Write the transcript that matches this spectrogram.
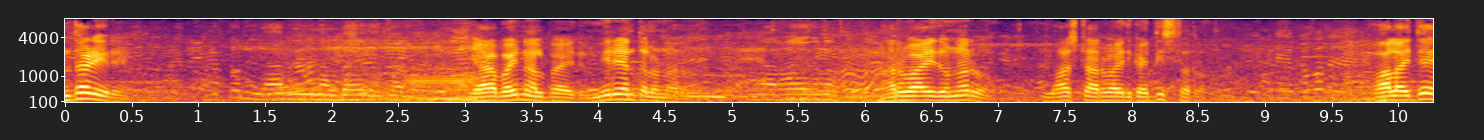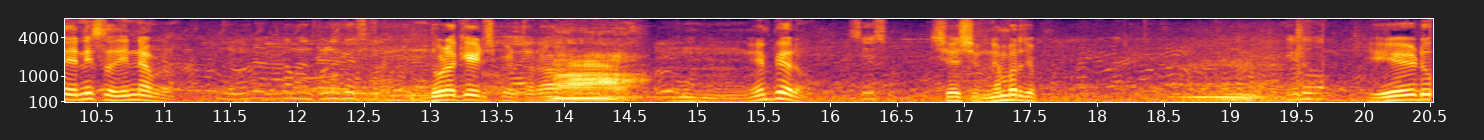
ఎంత అడిగిరే యాభై నలభై ఐదు మీరు ఎంతలు ఉన్నారు? అరవై ఐదు ఉన్నారు. లాస్ట్ అరవై ఐదుకి అయితే ఇస్తారు. వాళ్ళు అయితే ఎన్ని ఇస్తుంది ఎన్ని అప్పుడు. దూడకే ఇడిచి పెడతారా. ఏం పేరు. శేషు. నెంబర్ చెప్పు. ఏడు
